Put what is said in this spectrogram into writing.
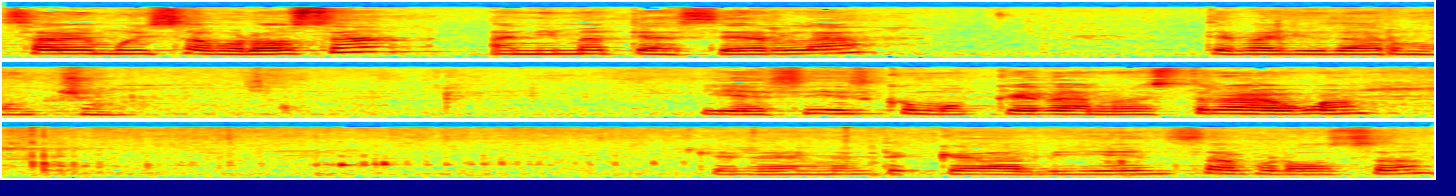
Sabe muy sabrosa, anímate a hacerla, te va a ayudar mucho. Y así es como queda nuestra agua que realmente queda bien sabrosa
